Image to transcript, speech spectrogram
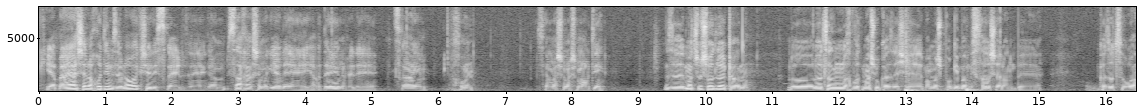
כי הבעיה של החות'ים זה לא רק של ישראל, זה גם סחר שמגיע לירדן ולמצרים, נכון. זה משהו משמעותי. זה משהו שעוד לא הכרנו. לא, לא יצא לנו לחוות משהו כזה שממש פוגעים במסחר שלנו בכזאת צורה.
